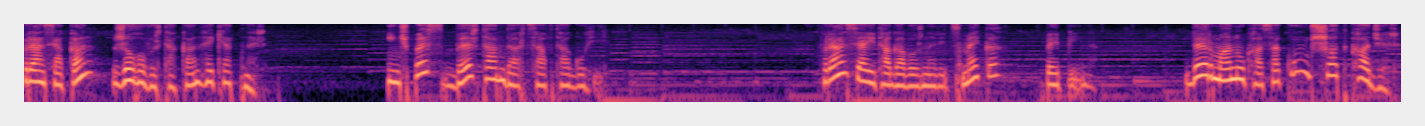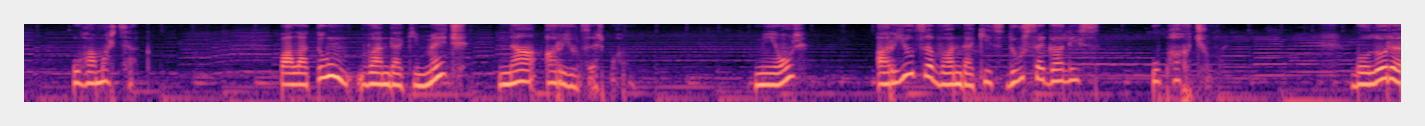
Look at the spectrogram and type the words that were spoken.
Ֆրանսիական ժողովրդական հեքիաթներ Ինչպես Բերթան դարձավ թագուհի Ֆրանսիայի թագավորներից մեկը Պեպինը Դեռ մանուկ հասակում շատ քաջ էր ու համարցակ Պալատում վանդակի մեջ նա արյուծ էր պահում Մի օր արյուծը վանդակից դուրս է գալիս ու փախչում Բոլորը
